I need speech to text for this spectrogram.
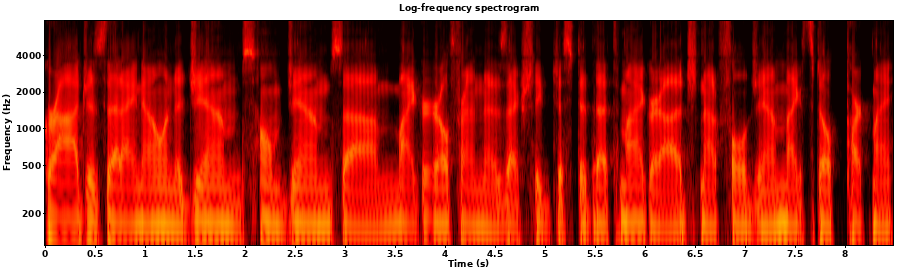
garages that I know into gyms, home gyms. Um, my girlfriend has actually just did that to my garage, not a full gym. I could still park my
